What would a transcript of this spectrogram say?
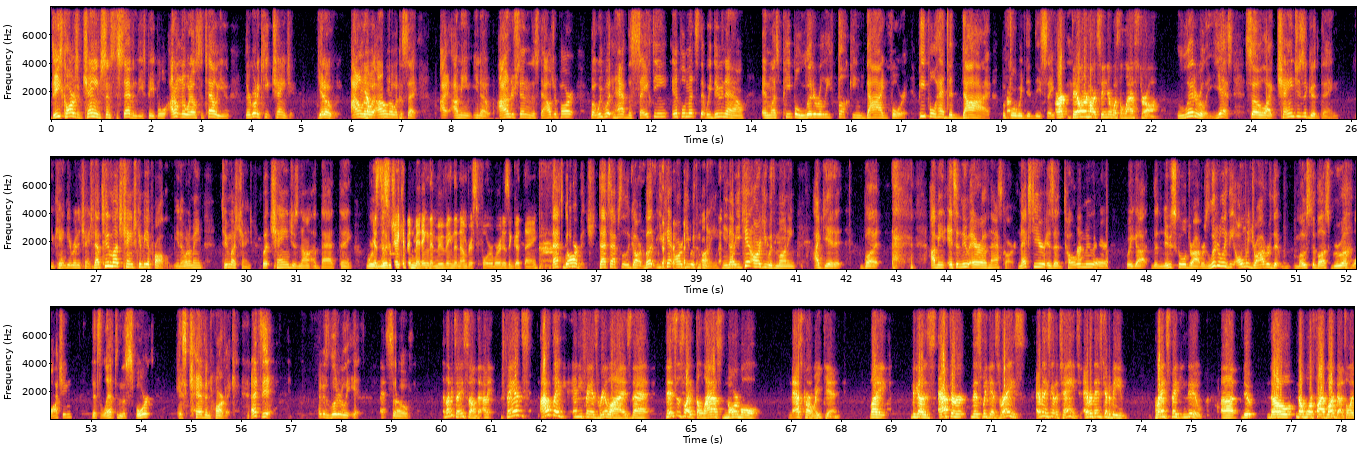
These cars have changed since the '70s. People, I don't know what else to tell you. They're going to keep changing. Get over it. I don't know. Yep. I don't know what to say. I I mean, you know, I understand the nostalgia part, but we wouldn't have the safety implements that we do now unless people literally fucking died for it. People had to die before we did these safety. Art, things. Dale Earnhardt Sr. was the last straw. Literally, yes. So, like, change is a good thing. You can't get rid of change. Now, too much change can be a problem. You know what I mean? Too much change, but change is not a bad thing. We're Is this Jacob admitting that moving the numbers forward is a good thing? that's garbage. That's absolutely garbage. But you can't argue with money. You know, you can't argue with money. I get it, but I mean, it's a new era of NASCAR. Next year is a total new era. We got the new school drivers. Literally, the only driver that most of us grew up watching that's left in the sport is Kevin Harvick. That's it. That is literally it. So And let me tell you something. I mean, fans, I don't think any fans realize that this is like the last normal NASCAR weekend. Like, because after this weekend's race, everything's going to change. Everything's going to be brand spanking new. Uh, new, no, no more five lug nuts, only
